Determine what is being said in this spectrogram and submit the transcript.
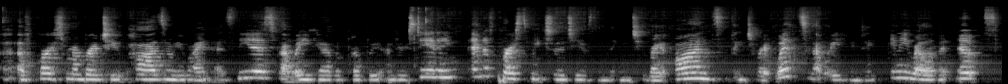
Uh, of course, remember to pause and rewind as needed so that way you can have appropriate understanding. And of course, make sure that you have something to write on, something to write with, so that way you can take any relevant notes.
